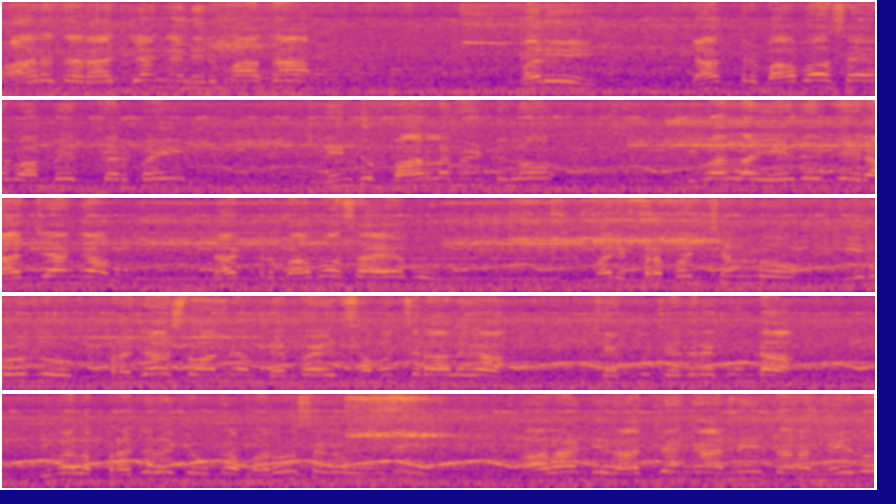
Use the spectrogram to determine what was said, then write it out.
భారత రాజ్యాంగ నిర్మాత మరి డాక్టర్ బాబాసాహెబ్ అంబేద్కర్పై నిండు పార్లమెంటులో ఇవాళ ఏదైతే రాజ్యాంగం డాక్టర్ బాబాసాహెబ్ మరి ప్రపంచంలో ఈరోజు ప్రజాస్వామ్యం డెబ్బై ఐదు సంవత్సరాలుగా చెక్కు చెదరకుండా ఇవాళ ప్రజలకి ఒక భరోసాగా ఉంది అలాంటి రాజ్యాంగాన్ని తన మేధో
